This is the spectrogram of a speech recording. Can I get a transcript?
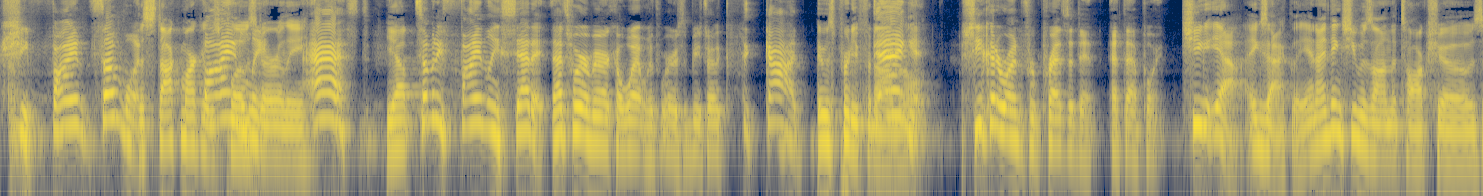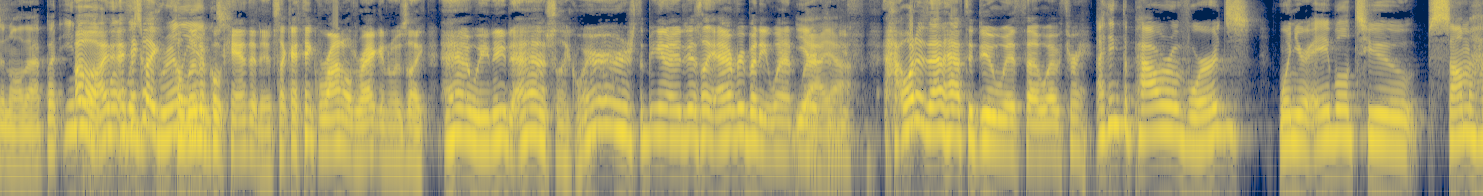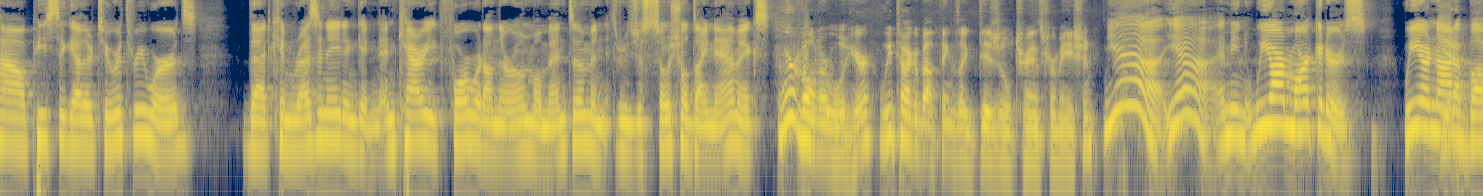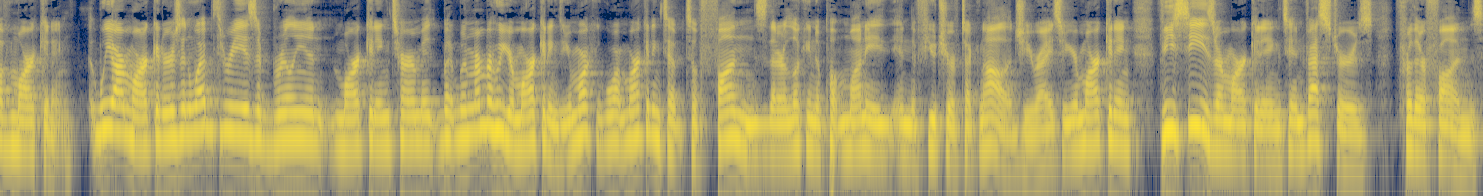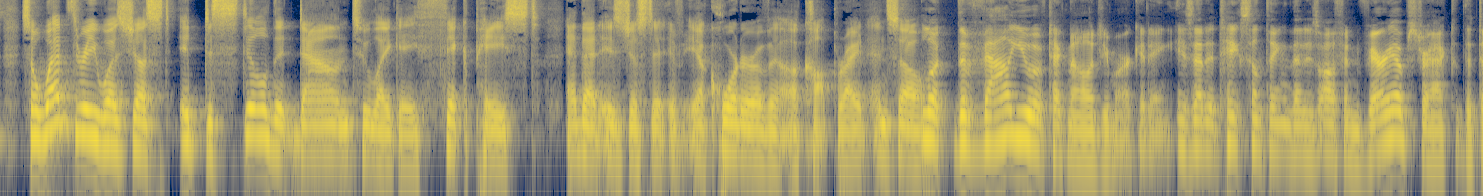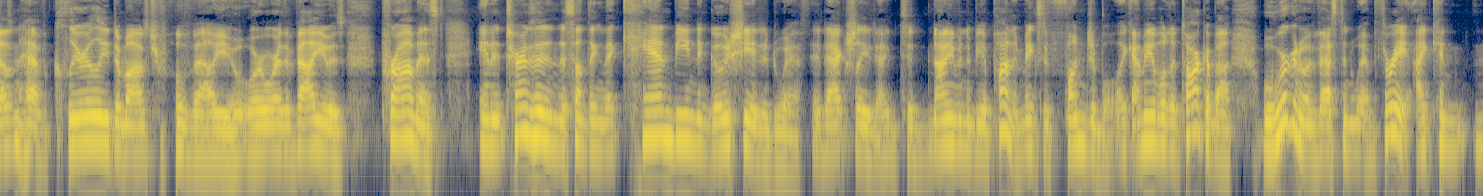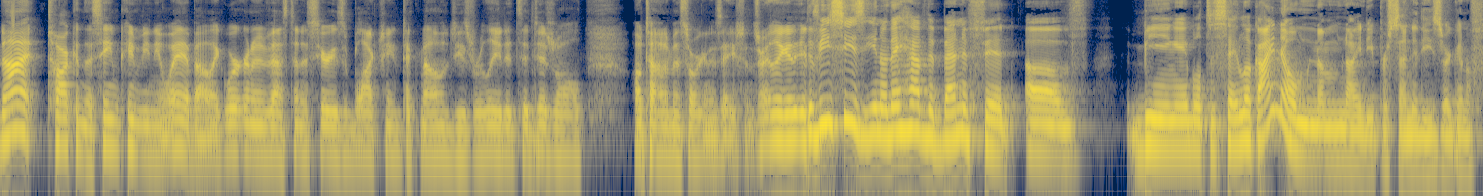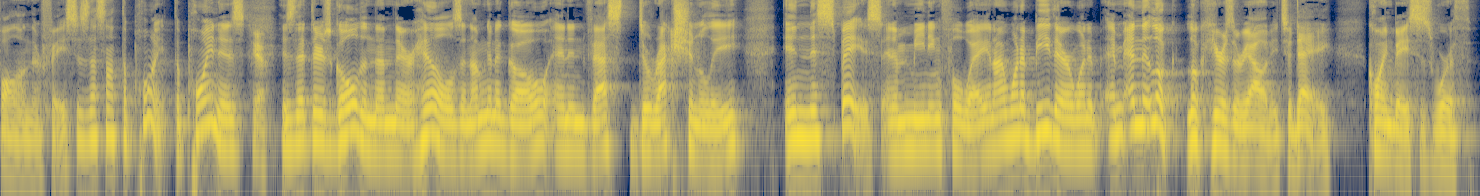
she find someone. The stock market was closed early. Asked. Yep. Somebody finally said it. That's where America went with "Where's the Beef." Like, God, it was pretty phenomenal. Dang it. She could have run for president at that point. She, yeah, exactly, and I think she was on the talk shows and all that. But you know, oh, I, I think like brilliant? political candidates, like I think Ronald Reagan was like, "Hey, we need to ask, like, where's the you know, just like everybody went, yeah, yeah." How, what does that have to do with uh, Web three? I think the power of words when you're able to somehow piece together two or three words that can resonate and get and carry forward on their own momentum and through just social dynamics. We're vulnerable here. We talk about things like digital transformation. Yeah, yeah. I mean, we are marketers We are not Yeah. above marketing. We are marketers, and Web3 is a brilliant marketing term. It- but remember who you're marketing to. You're marketing, marketing to, to funds that are looking to put money in the future of technology, right? So you're marketing, VCs are marketing to investors for their funds. So Web3 was just, it distilled it down to like a thick paste and that is just a, a quarter of a, a cup, right? And so Look, the value of technology marketing is that it takes something that is often very abstract, that doesn't have clearly demonstrable value, or where the value is promised, and it turns it into something that can be negotiated with. It actually, to not even to be a pun, it makes it fungible. Like I'm able to talk about, well, we're going to invest in Web three. I can not talk in the same convenient way about like we're going to invest in a series of blockchain technologies related to digital autonomous organizations, right? Like the VCs, you know, they have the benefit of being able to say, look, I know 90% of these are going to fall on their faces. That's not the point. The point is Yeah. is that there's gold in them, there hills, and I'm going to go and invest directionally in this space in a meaningful way and I want to be there when it and, and look, look, here's the reality today. Coinbase is worth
